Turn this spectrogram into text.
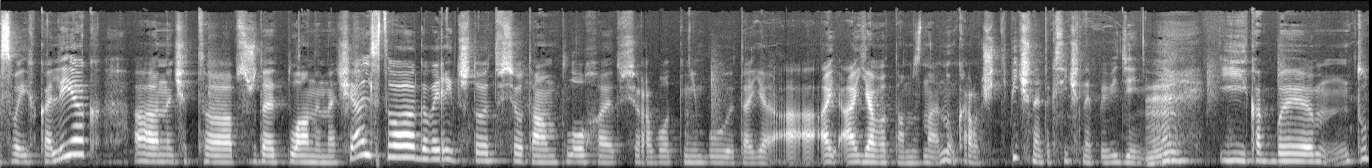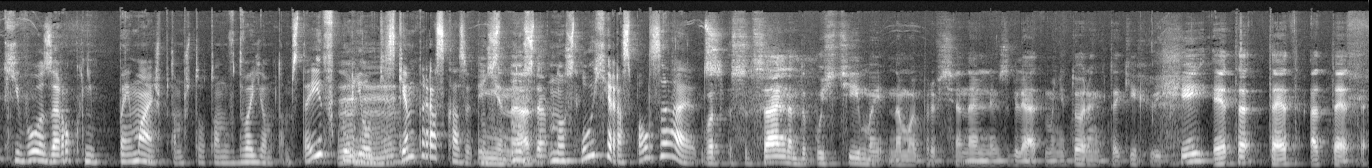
своих коллег, а, значит, обсуждает планы начальства, говорит, что это все там плохо, это все работать не будет, а я, а, а, а я вот там знаю. Ну, короче, типичное токсичное поведение. Mm-hmm. И как бы тут его за руку не поймаешь, потому что вот он вдвоем там стоит в курилке, mm-hmm. с кем-то рассказывает. И но, не но, надо. Но, слухи расползаются. Вот социально допустимый, на мой профессиональный взгляд, мониторинг таких вещей – это тет-а-тета.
